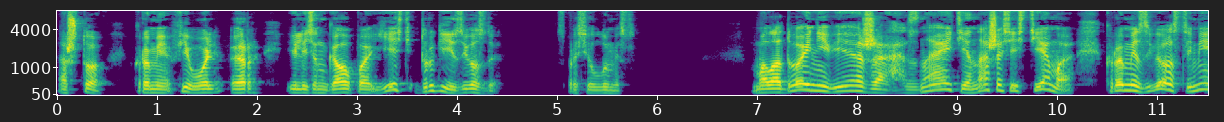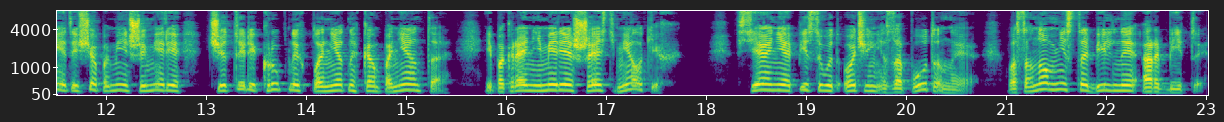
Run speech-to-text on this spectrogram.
А что, кроме Фиволь, Р и Лизенгаупа, есть другие звезды? Спросил Лумис. «Молодой невежа, знаете, наша система, кроме звезд, имеет еще по меньшей мере четыре крупных планетных компонента и по крайней мере шесть мелких. Все они описывают очень запутанные, в основном нестабильные орбиты.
